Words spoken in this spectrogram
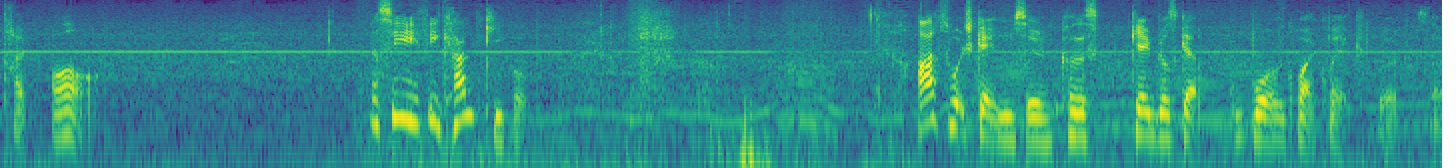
Type R. Let's see if he can keep up. I'll switch games soon, because game does get boring quite quick, but so.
